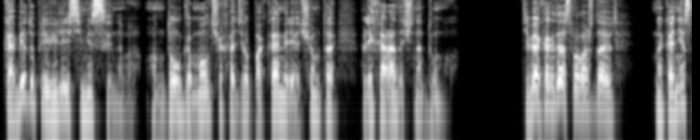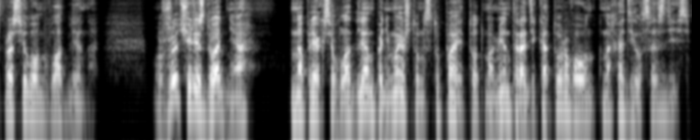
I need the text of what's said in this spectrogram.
К обеду привели Семисынова. Он долго молча ходил по камере, о чем-то лихорадочно думал. «Тебя когда освобождают?» Наконец спросил он Владлена. «Уже через два дня». Напрягся Владлен, понимая, что наступает тот момент, ради которого он находился здесь.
